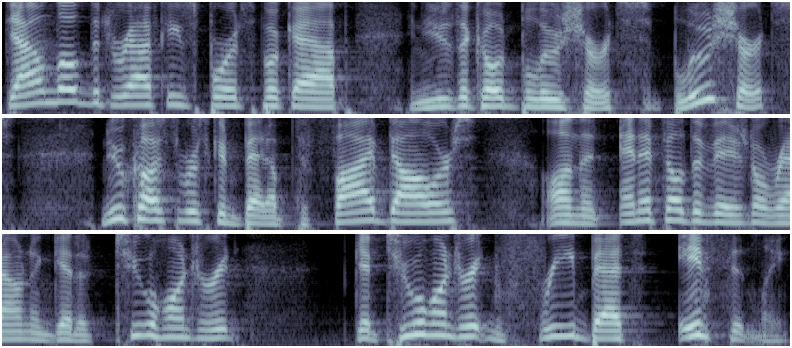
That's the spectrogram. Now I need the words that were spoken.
Download the DraftKings Sportsbook app and use the code Blue Shirts. Blue Shirts. New customers can bet up to five dollars on the NFL divisional round and get a 200 get 200 in free bets instantly.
